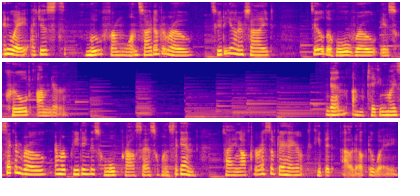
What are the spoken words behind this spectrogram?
Anyway, I just move from one side of the row to the other side till the whole row is curled under. Then I'm taking my second row and repeating this whole process once again, tying off the rest of the hair to keep it out of the way.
